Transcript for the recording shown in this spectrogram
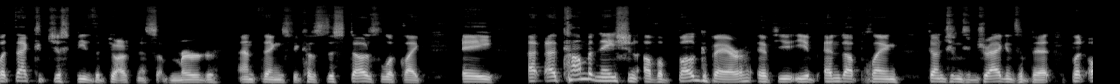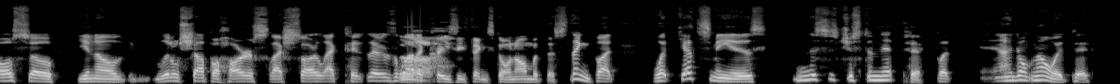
but that could just be the darkness of murder and things because this does look like a a, a combination of a bugbear if you, you end up playing Dungeons and Dragons a bit, but also, you know, Little Shop of Horror slash Sarlacc pit. There's a lot Ugh. of crazy things going on with this thing. But what gets me is, and this is just a nitpick, but I don't know. It, it,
